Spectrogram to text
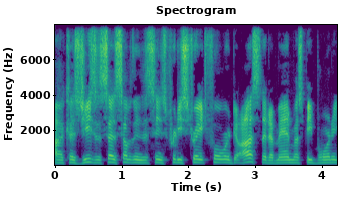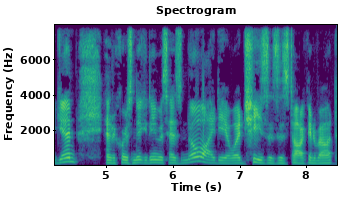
because uh, Jesus says something that seems pretty straightforward to us that a man must be born again, and of course Nicodemus has no idea what Jesus is talking talking about.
